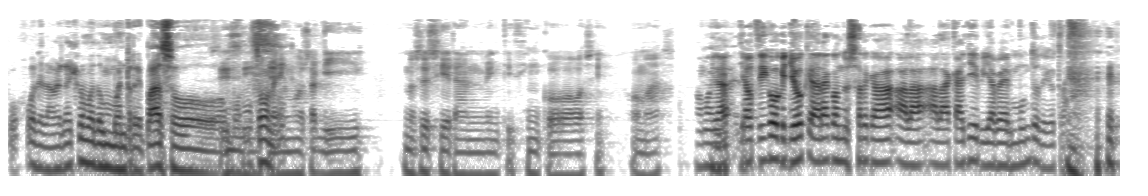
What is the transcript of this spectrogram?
Joder, la verdad es que hemos dado un buen repaso Sí, un sí, montón, ¿eh? tenemos aquí, no sé si eran 25 o algo así, o más. Vamos, ya, ya os digo que yo que ahora cuando salga a la, a la calle voy a ver el mundo de otra forma.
